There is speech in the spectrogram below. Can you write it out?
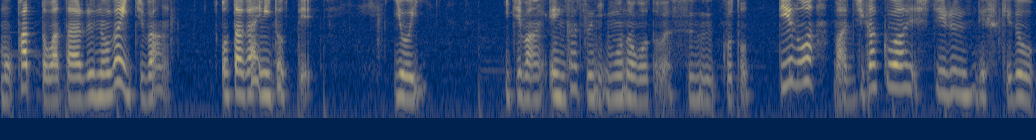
もうパッと渡るのが一番お互いにとって良い一番円滑に物事が進むことっていうのはまあ自覚はしてるんですけど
